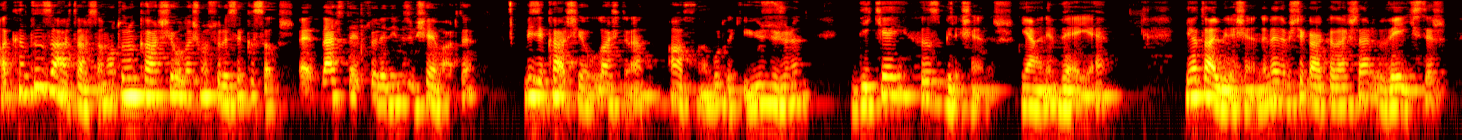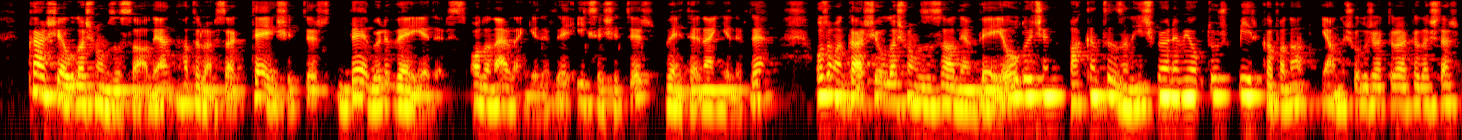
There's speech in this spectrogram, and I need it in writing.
Akıntı hızı artarsa motorun karşıya ulaşma süresi kısalır. Evet, derste hep söylediğimiz bir şey vardı. Bizi karşıya ulaştıran aslında buradaki yüzücünün dikey hız bileşenidir. Yani V'ye. Yatay bileşeninde ne demiştik arkadaşlar? Vx'tir karşıya ulaşmamızı sağlayan hatırlarsak t eşittir d bölü vy deriz. O da nereden gelirdi? x eşittir vt'den gelirdi. O zaman karşıya ulaşmamızı sağlayan vy olduğu için akıntı hızının hiçbir önemi yoktur. Bir kafadan yanlış olacaktır arkadaşlar.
